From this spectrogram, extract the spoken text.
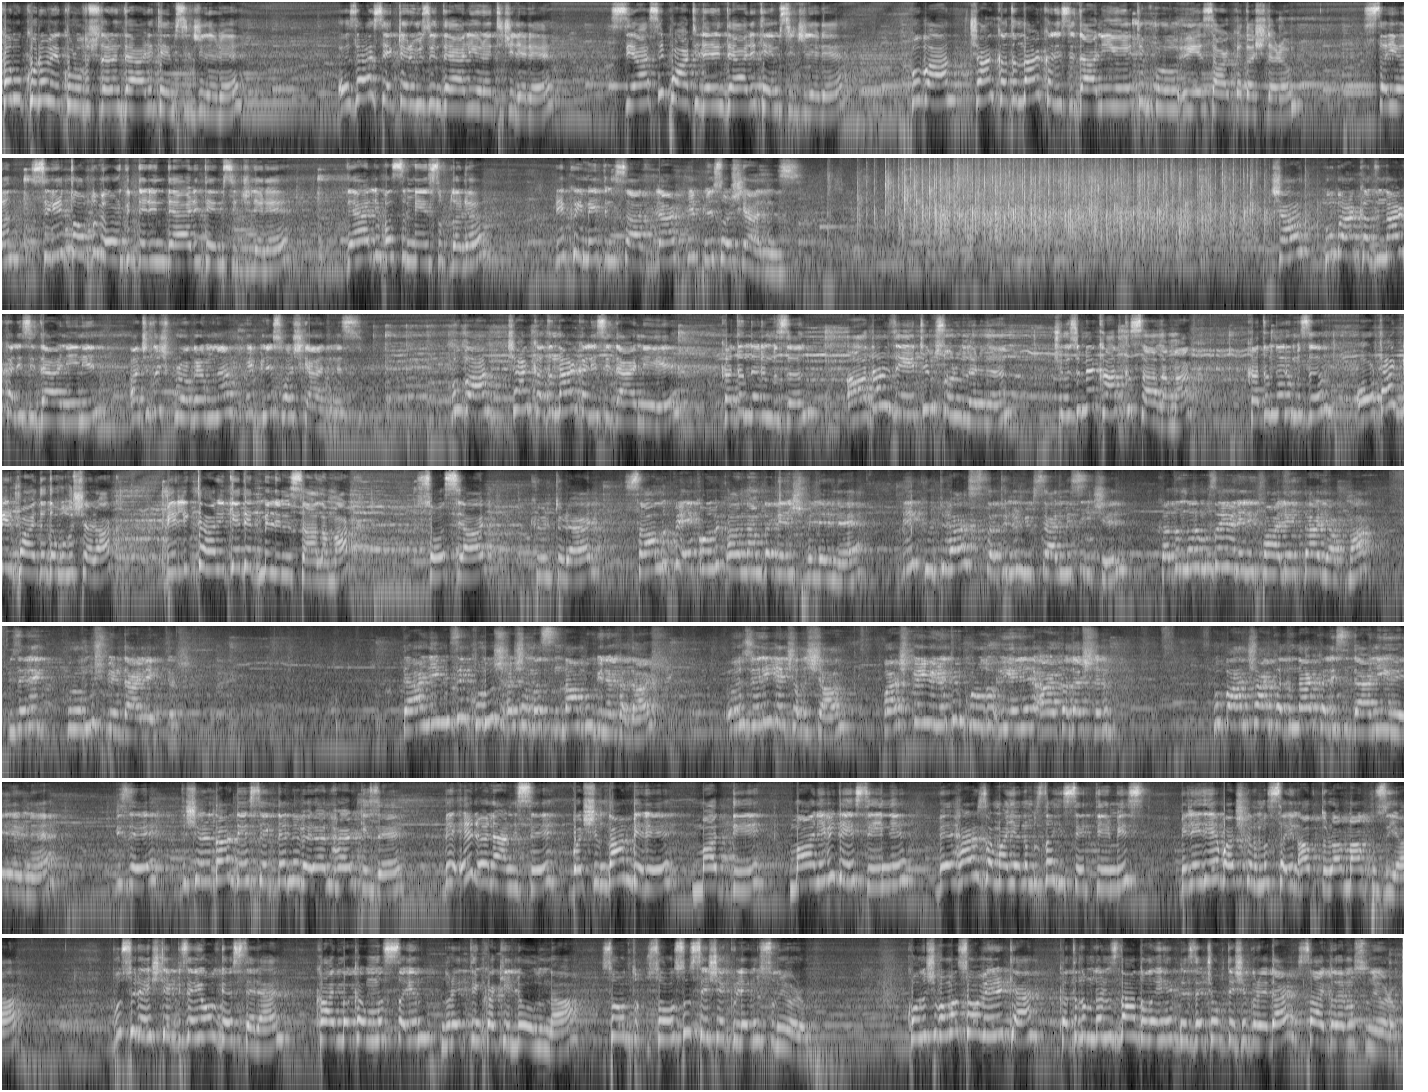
Kamu kurum ve kuruluşların değerli temsilcileri, özel sektörümüzün değerli yöneticileri, siyasi partilerin değerli temsilcileri, Huban Çan Kadınlar Kalesi Derneği Yönetim Kurulu üyesi arkadaşlarım, sayın sivil toplum örgütlerinin değerli temsilcileri, değerli basın mensupları ve kıymetli misafirler hepiniz hoş geldiniz. Çal Hubar Kadınlar Kalesi Derneği'nin açılış programına hepiniz hoş geldiniz. Huban Çan Kadınlar Kalesi Derneği, kadınlarımızın A'dan Z'ye tüm sorunlarının çözüme katkı sağlamak, kadınlarımızın ortak bir paydada buluşarak birlikte hareket etmelerini sağlamak, sosyal, kültürel, sağlık ve ekonomik anlamda gelişmelerine ve kültürel statünün yükselmesi için kadınlarımıza yönelik faaliyetler yapmak üzere kurulmuş bir dernektir. Derneğimizin kuruluş aşamasından bugüne kadar özveriyle çalışan başka yönetim kurulu üyeleri arkadaşlarım Huban Çan Kadınlar Kalesi Derneği üyelerine, bize dışarıdan desteklerini veren herkese ve en önemlisi başından beri maddi, manevi desteğini ve her zaman yanımızda hissettiğimiz belediye başkanımız Sayın Abdurrahman Kuzu'ya, bu süreçte bize yol gösteren kaymakamımız Sayın Nurettin Kakillioğlu'na son, sonsuz teşekkürlerimi sunuyorum. Konuşmama son verirken katılımlarınızdan dolayı hepinize çok teşekkür eder, saygılarımı sunuyorum.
